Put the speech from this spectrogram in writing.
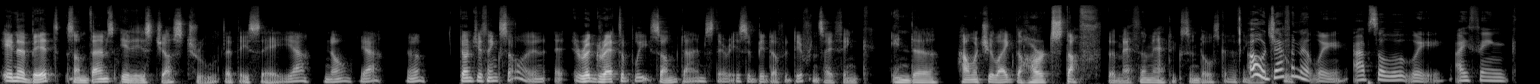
in a bit sometimes it is just true that they say yeah no yeah yeah don't you think so and uh, regrettably sometimes there is a bit of a difference i think in the how much you like the hard stuff the mathematics and those kind of things Oh, That's true. definitely. Absolutely. I think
